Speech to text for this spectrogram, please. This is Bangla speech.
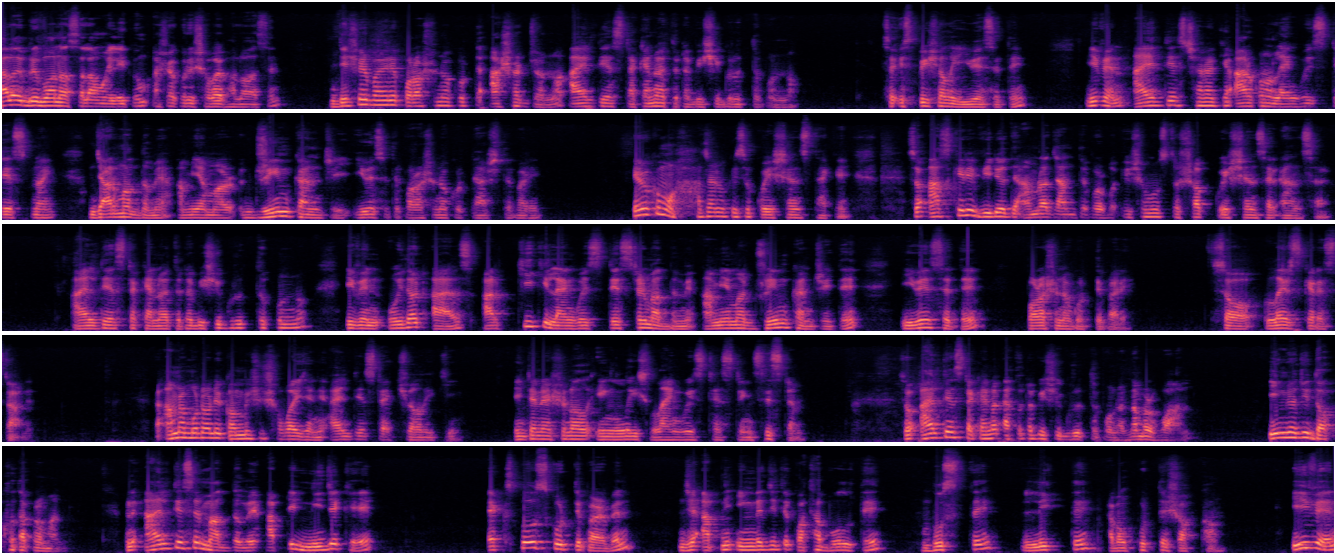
হ্যালো এভরিওয়ান আসসালামু আলাইকুম। আশা করি সবাই ভালো আছেন। দেশের বাইরে পড়াশোনা করতে আসার জন্য আইএলটিএসটা কেন এতটা বেশি গুরুত্বপূর্ণ? সো স্পেশালি ইউএসএ তে। ইভেন আইএলটিএস ছাড়া কি আর কোনো ল্যাঙ্গুয়েজ টেস্ট নাই? যার মাধ্যমে আমি আমার ড্রিম কান্ট্রি ইউএসএ তে পড়াশোনা করতে আসতে পারি। এরকমও হাজারো কিছু কোয়েশ্চেন্স থাকে। সো আজকের এই ভিডিওতে আমরা জানতে পারব এই সমস্ত সব কোয়েশ্চেন্স এর অ্যান্সার আইএলটিএসটা কেন এতটা বেশি গুরুত্বপূর্ণ? ইভেন উইদাউট আইএলস আর কি কি ল্যাঙ্গুয়েজ টেস্টের মাধ্যমে আমি আমার ড্রিম কান্ট্রিতে ইউএসএ তে পড়াশোনা করতে পারি? সো লেটস গেট স্টার্টেড আমরা মোটামুটি কম বেশি সবাই জানি আইএলটিএসটা অ্যাকচুয়ালি কি? International English language testing system so আইএলটিএসটা কেন এতটা বেশি গুরুত্বপূর্ণ? নাম্বার ওয়ান ইংরেজি দক্ষতা প্রমাণ। মানে আইএলটিএস এর মাধ্যমে আপনি নিজেকে এক্সপোজ করতে পারবেন যে আপনি ইংরেজিতে কথা বলতে, বুঝতে, লিখতে এবং পড়তে সক্ষম। ইভেন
